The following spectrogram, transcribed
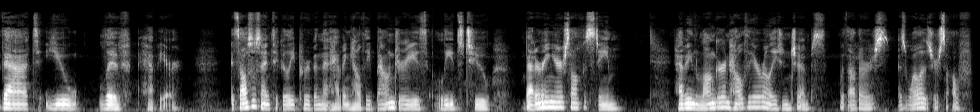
that you live happier. It's also scientifically proven that having healthy boundaries leads to bettering your self esteem, having longer and healthier relationships with others as well as yourself,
